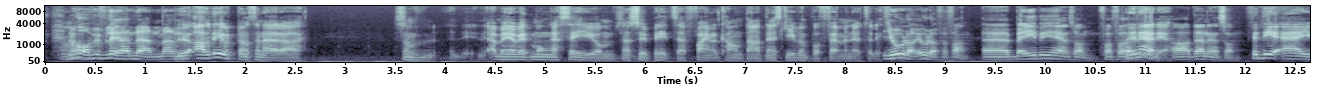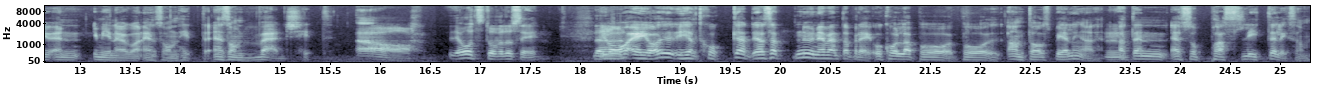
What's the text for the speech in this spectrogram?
nu har vi fler än den men... Du har aldrig gjort någon sån här... Som, ja, men jag vet många säger ju om här superhits, Final Countdown, att den är skriven på fem minuter. Liksom. Jo då, jo då för fan. Eh, Baby är en sån från förra Den är det? Ja, den är en sån. För det är ju en, i mina ögon en sån hit. En sån världshit. Ja, det återstår väl att se. Den, Ja, är jag är helt chockad. Jag satt nu när jag väntar på dig och kollar på, på antal spelningar. Mm. Att den är så pass lite liksom.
